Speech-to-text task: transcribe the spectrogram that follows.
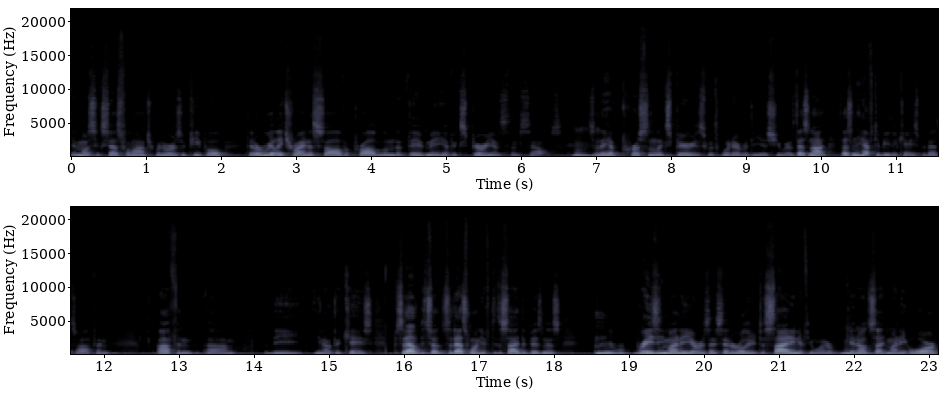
and most successful entrepreneurs are people that are really trying to solve a problem that they may have experienced themselves. So Mhm. they have personal experience with whatever the issue is. That's not doesn't have to be the case, but that's often often um, the you know the case. So that so, so that's one. You have to decide the business, raising money, or as I said earlier, deciding if you want to get Mhm. outside money, or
